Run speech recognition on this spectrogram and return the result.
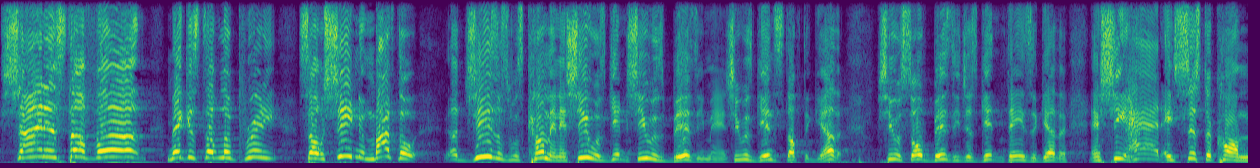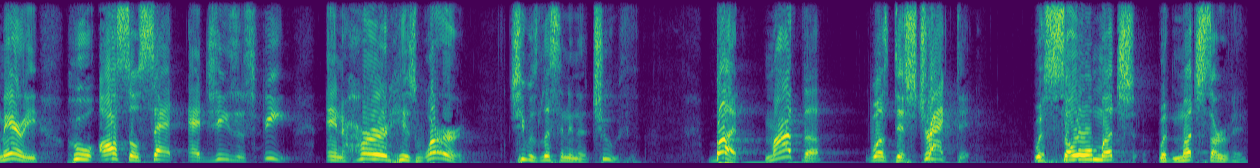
shining stuff up, making stuff look pretty. So she knew Martha, uh, Jesus was coming and she was getting, she was busy, man. She was getting stuff together. She was so busy just getting things together. And she had a sister called Mary who also sat at Jesus' feet and heard his word. She was listening to truth. But Martha was distracted with so much, with much serving.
